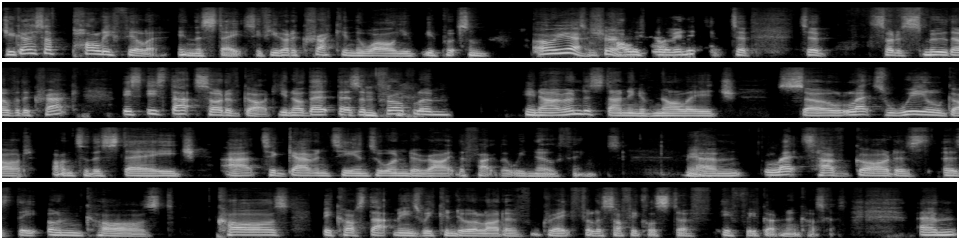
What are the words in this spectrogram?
Do you guys have Polyfilla in the states? If you got a crack in the wall, you, you put some oh yeah, some sure. Polyfilla in it to, to to sort of smooth over the crack. Is is that sort of God? You know, there, there's a problem in our understanding of knowledge So let's wheel God onto the stage uh, to guarantee and to underwrite the fact that we know things. Yeah. Um, let's have God as as the uncaused cause because that means we can do a lot of great philosophical stuff if we've got an uncaused cause. Um,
